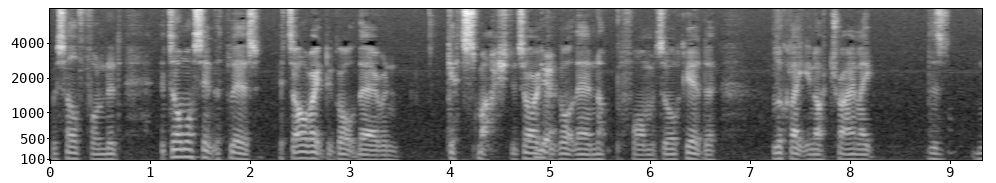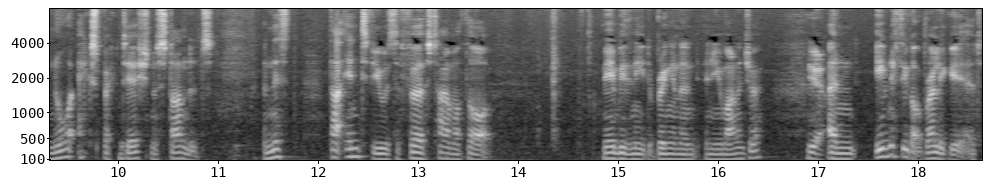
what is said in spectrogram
We're self funded. It's almost saying to the players, it's all right to go out there and get smashed. It's all right Yeah. to go out there and not perform. It's okay to look like you're not trying. Like there's no expectation of standards. And this that interview was the first time I thought maybe they need to bring in a, a new manager. Yeah. And even if they got relegated,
